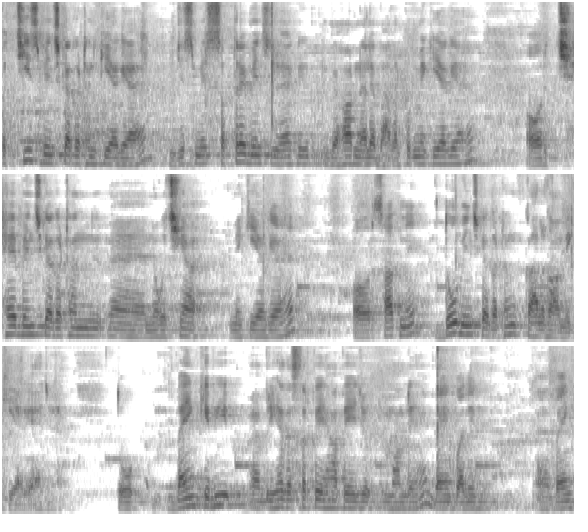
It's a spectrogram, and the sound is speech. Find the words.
25 बेंच का गठन किया गया है, जिसमें 17 बेंच जो है कि व्यवहार न्यायालय भागलपुर में किया गया है और छः बेंच का गठन नौगछिया में किया गया है और साथ में दो बेंच का गठन कहलगांव में किया गया है जो है। तो बैंक के भी बृहद स्तर पे यहाँ पे जो मामले हैं, बैंक वाले बैंक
